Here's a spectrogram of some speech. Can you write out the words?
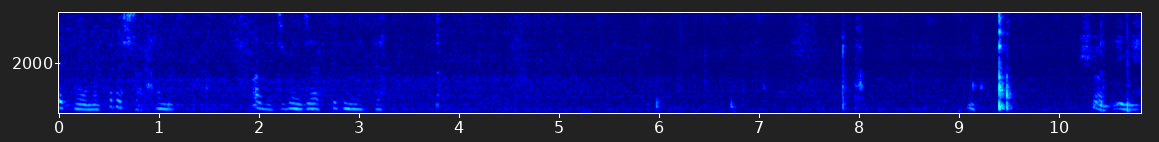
Etmeyelim arkadaşlar. Azıcık incelttik. Hı. Şöyle iyi.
